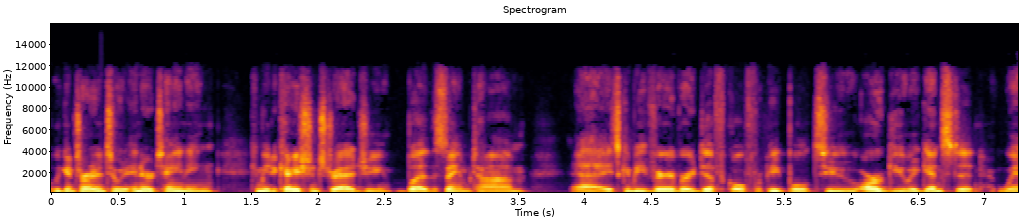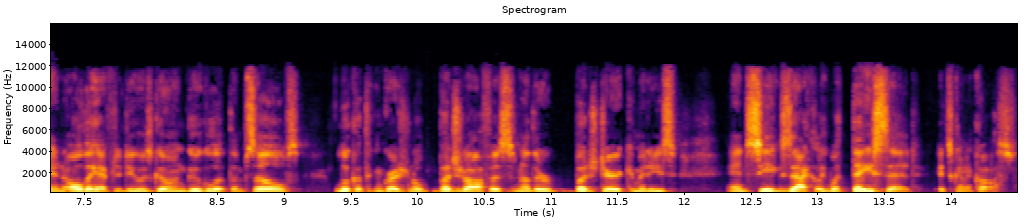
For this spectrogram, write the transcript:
we can turn into an entertaining communication strategy, but at the same time, uh, it's going to be very very difficult for people to argue against it when all they have to do is go and Google it themselves, look at the Congressional Budget Office and other budgetary committees, and see exactly what they said it's going to cost.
